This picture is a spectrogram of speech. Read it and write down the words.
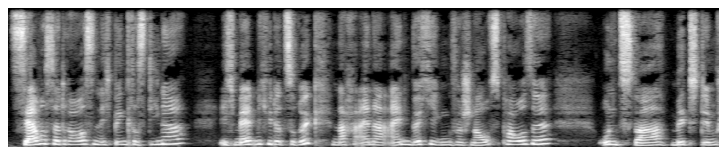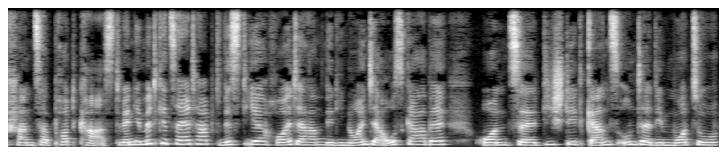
Servus da draußen, ich bin Christina. Ich melde mich wieder zurück nach einer einwöchigen Verschnaufspause und zwar mit dem Schanzer Podcast. Wenn ihr mitgezählt habt, wisst ihr, heute haben wir die neunte Ausgabe und äh, die steht ganz unter dem Motto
